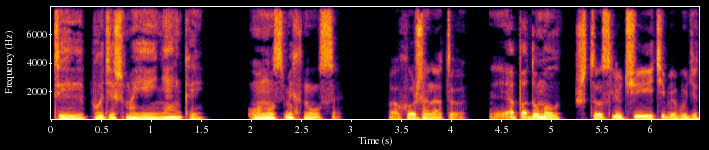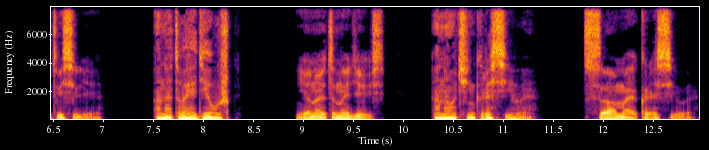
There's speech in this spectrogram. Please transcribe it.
ты будешь моей нянькой?» Он усмехнулся. Похоже на то. Я подумал, что с Лючией тебе будет веселее. Она твоя девушка? Я на это надеюсь. Она очень красивая. Самая красивая.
